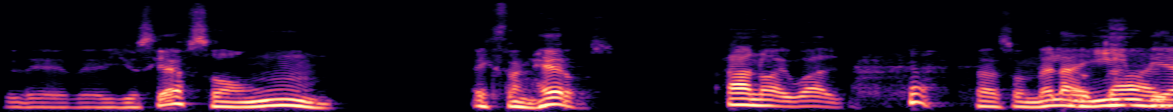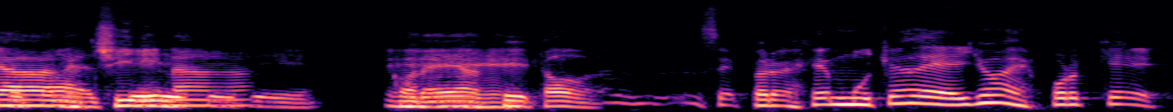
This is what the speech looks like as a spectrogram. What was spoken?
de, de UCF son extranjeros, Ah, no, igual. o sea, son de la Total, India, de total, sí, sí, China. Corea, sí, Eh, todo. sí, pero es que muchos de ellos es porque,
